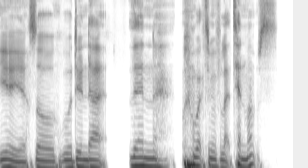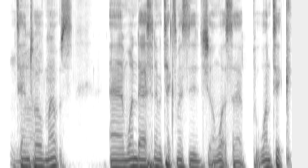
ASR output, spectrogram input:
yeah, yeah. So we were doing that. Then we worked with him for like 10 months, 10, Nah. 12 months. And one day I sent him a text message on WhatsApp, one tick,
